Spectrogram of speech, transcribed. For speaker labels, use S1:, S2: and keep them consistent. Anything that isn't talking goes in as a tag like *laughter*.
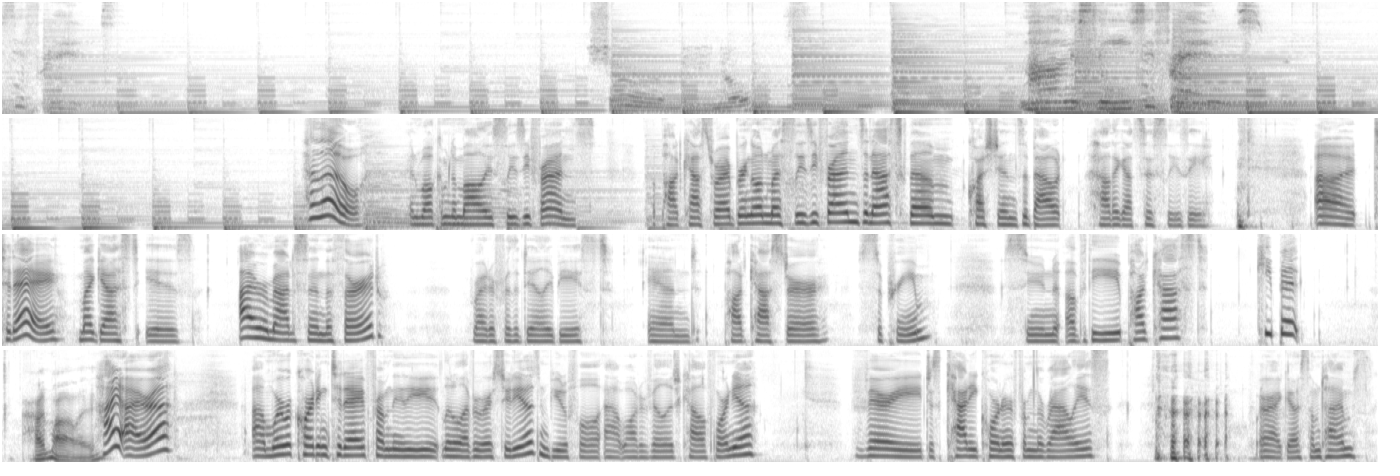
S1: sleazy friends. Show me nose. Molly sleazy friends.
S2: Hello, and welcome to Molly's Sleazy Friends, a podcast where I bring on my sleazy friends and ask them questions about how they got so sleazy. *laughs* uh, today, my guest is Ira Madison III, writer for the Daily Beast and podcaster supreme, soon of the podcast Keep It
S3: Hi, Molly.
S2: Hi, Ira. Um, we're recording today from the Little Everywhere Studios in beautiful Atwater Village, California. Very just catty corner from the Rally's, *laughs* where I go sometimes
